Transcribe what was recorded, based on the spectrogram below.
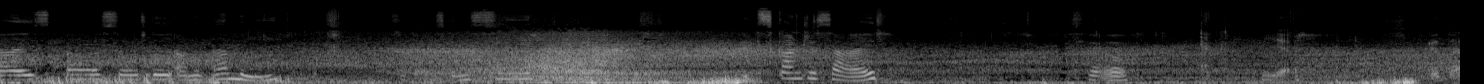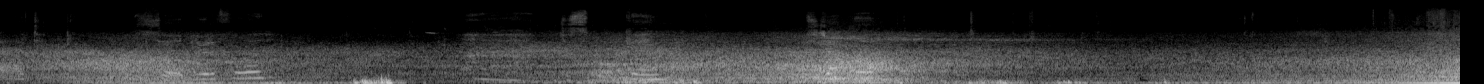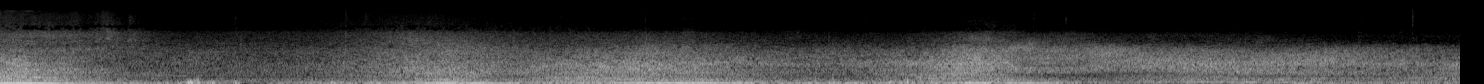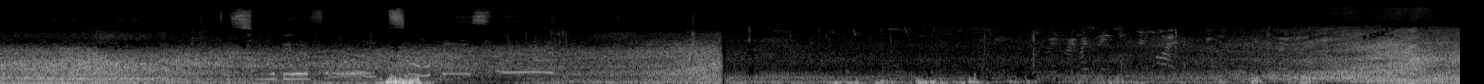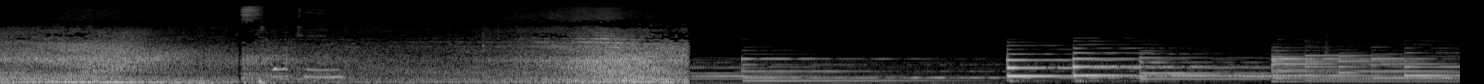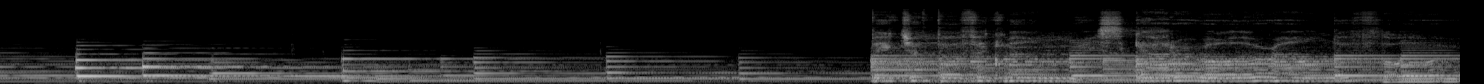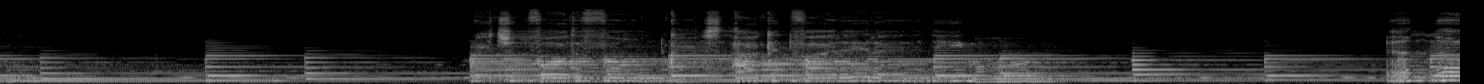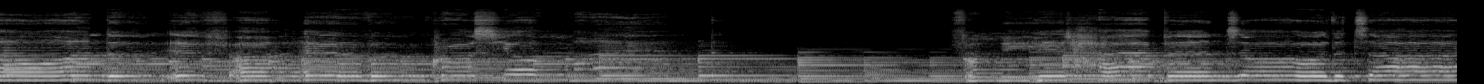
guys. Uh, so today I'm in Amberley as you guys can see? It's countryside. So yeah. Look at that. So beautiful. your perfect memory. For me, it happens all the time.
